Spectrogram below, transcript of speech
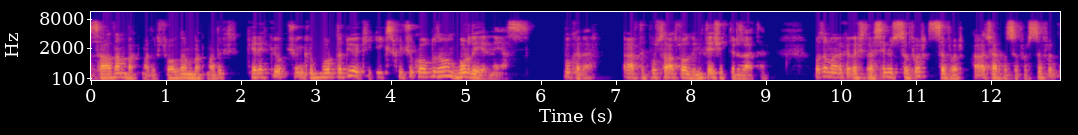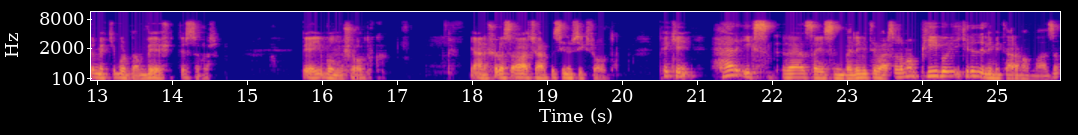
sağdan bakmadık, soldan bakmadık. Gerek yok çünkü burada diyor ki x küçük olduğu zaman burada yerine yaz. Bu kadar. Artık bu sağ sol limiti eşittir zaten. O zaman arkadaşlar sinüs 0, 0. A çarpı 0, 0. Demek ki buradan B eşittir 0. B'yi bulmuş olduk. Yani şurası A çarpı sinüs x oldu. Peki her x reel sayısında limiti varsa o zaman pi bölü 2'de de limiti aramam lazım.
